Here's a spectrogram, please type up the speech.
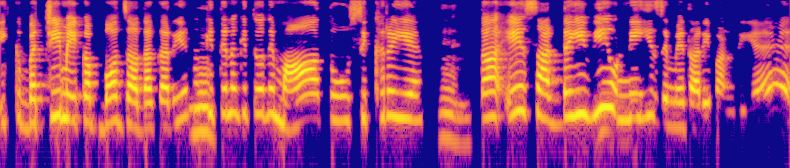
ਇੱਕ ਬੱਚੀ ਮੇਕਅਪ ਬਹੁਤ ਜ਼ਿਆਦਾ ਕਰ ਰਹੀ ਹੈ ਨਾ। ਕਿਤੇ ਨਾ ਕਿਤੇ ਉਹਦੇ ਮਾਂ ਤੋਂ ਸਿੱਖ ਰਹੀ ਹੈ ਤਾਂ ਇਹ ਸਾਡੀ ਵੀ ਉਨੀ ਹੀ ਜ਼ਿੰਮੇਵਾਰੀ ਬਣਦੀ ਹੈ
